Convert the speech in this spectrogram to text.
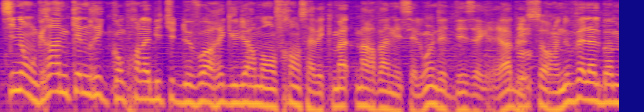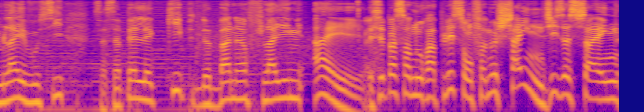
Sinon, Graham Kendrick, qu'on prend l'habitude de voir régulièrement en France avec Matt Marvan et c'est loin d'être désagréable, Mm. sort un nouvel album live aussi. Ça s'appelle Keep the Banner Flying High. Et c'est pas sans nous rappeler son fameux Shine, Jesus Shine.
